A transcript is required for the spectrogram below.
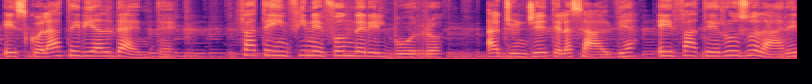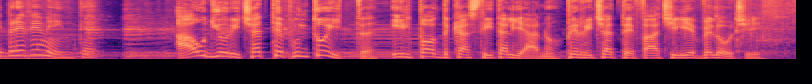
e scolateli al dente. Fate infine fondere il burro, aggiungete la salvia e fate rosolare brevemente. Audioricette.it, il podcast italiano per ricette facili e veloci.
